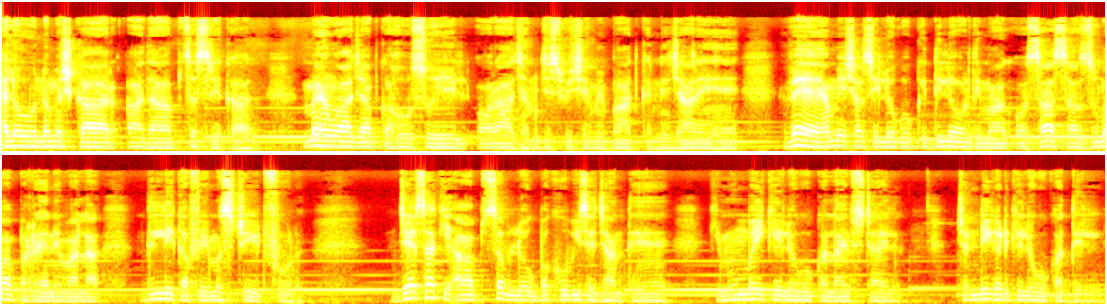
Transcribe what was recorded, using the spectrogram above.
हेलो, नमस्कार, आदाब, सत श्रीकाल मैं हूँ आज आपका हो सुहेल और आज हम जिस विषय में बात करने जा रहे हैं, वह है हमेशा से लोगों के दिल और दिमाग और साथ साथ जुमा पर रहने वाला दिल्ली का फ़ेमस स्ट्रीट फ़ूड जैसा कि आप सब लोग बखूबी से जानते हैं कि मुंबई के लोगों का लाइफस्टाइल चंडीगढ़ के लोगों का दिल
